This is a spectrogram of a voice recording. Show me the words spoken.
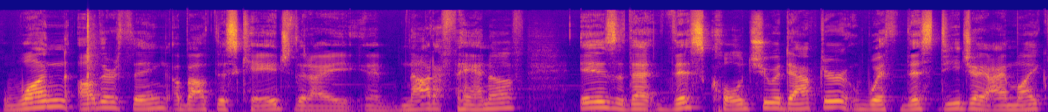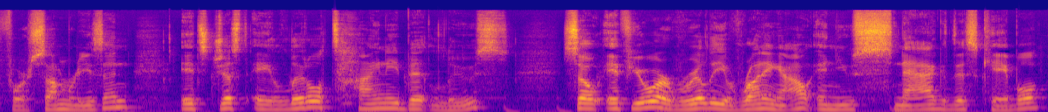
One other thing about this cage that I am not a fan of is that this cold shoe adapter with this DJI mic, for some reason, it's just a little tiny bit loose. So if you're really running out and you snag this cable,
